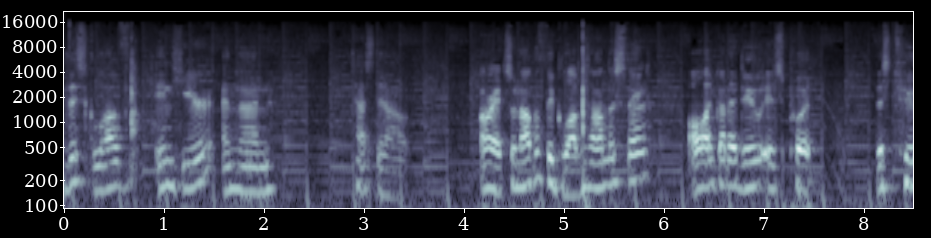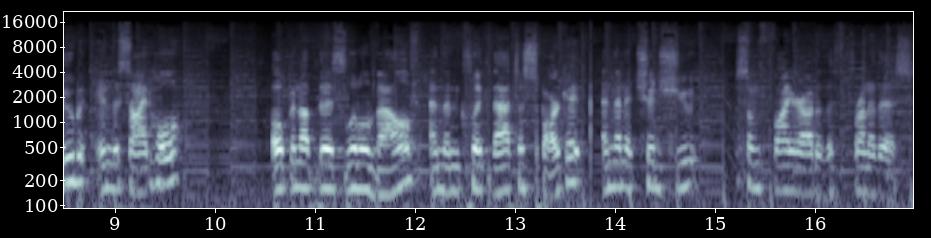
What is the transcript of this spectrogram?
this glove in here and then test it out. All right, so now that the glove is on this thing, all I've gotta do is put this tube in the side hole, open up this little valve, and then click that to spark it, and then it should shoot some fire out of the front of this,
